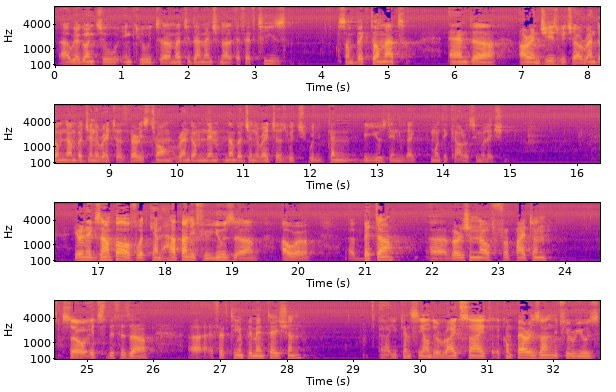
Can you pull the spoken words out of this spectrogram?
uh, we are going to include uh, multidimensional FFTs, some vector math, and uh, RNGs, which are random number generators, very strong random number generators, which will, can be used in like Monte Carlo simulation. Here an example of what can happen if you use uh, our uh, beta version of Python. So it's, this is a, a FFT implementation. Uh, you can see on the right side a comparison if you use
